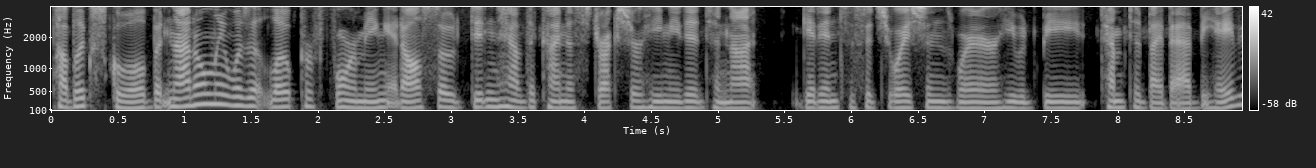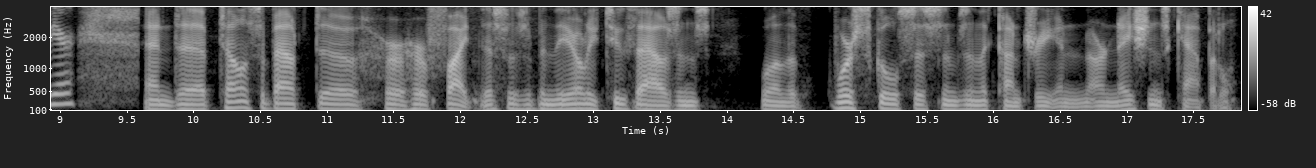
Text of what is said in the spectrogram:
public school, but not only was it low performing, it also didn't have the kind of structure he needed to not get into situations where he would be tempted by bad behavior. And uh, tell us about uh, her her fight. This was in the early 2000s, one of the worst school systems in the country in our nation's capital.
